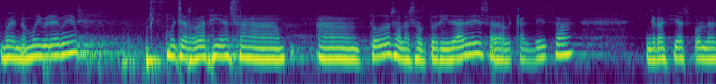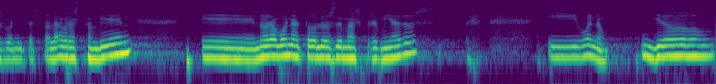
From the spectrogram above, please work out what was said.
Bueno, muy breve. Muchas gracias a, todos, a las autoridades, a la alcaldesa. Gracias por las bonitas palabras también. Eh, enhorabuena a todos los demás premiados. Y bueno, yo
